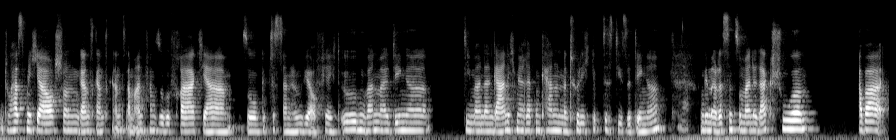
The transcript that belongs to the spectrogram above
du hast mich ja auch schon ganz, ganz, ganz am Anfang so gefragt, ja, so gibt es dann irgendwie auch vielleicht irgendwann mal Dinge, die man dann gar nicht mehr retten kann. Und natürlich gibt es diese Dinge. Ja. Und genau, das sind so meine Lackschuhe. Aber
